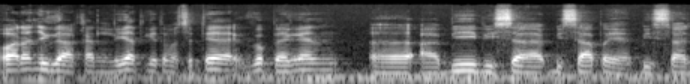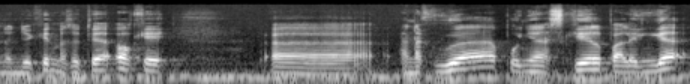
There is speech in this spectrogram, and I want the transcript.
orang juga akan lihat gitu. Maksudnya gue pengen uh, Abi bisa bisa apa ya bisa nunjukin. Maksudnya oke okay, uh, anak gue punya skill paling enggak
